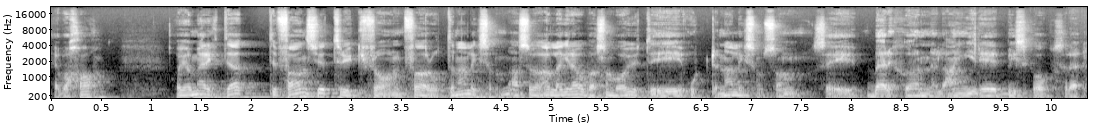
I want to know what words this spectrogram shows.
Jag bara, ha. Och jag märkte att det fanns ju ett tryck från förorterna liksom. Alltså alla grabbar som var ute i orterna liksom som säg Bergsjön eller Angered, Biskop och sådär.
